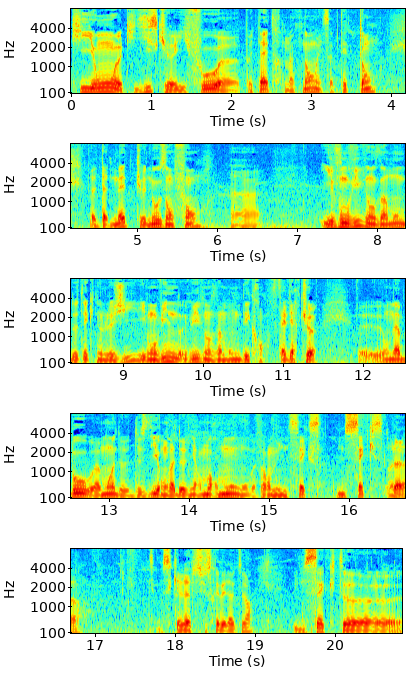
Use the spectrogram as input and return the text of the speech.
qui ont, euh, qui disent qu'il faut euh, peut-être maintenant, et ça peut-être temps, euh, d'admettre que nos enfants, ils vont vivre dans un monde de technologie, ils vont vivre dans un monde d'écran. C'est-à-dire que on a beau, à moins de, se dire, on va devenir mormon, on va former une sexe, une sexe. Oh là là, c'est quel lapsus révélateur. Une secte dans,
